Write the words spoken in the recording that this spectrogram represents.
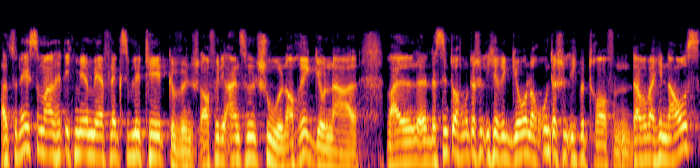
Also zunächst einmal hätte ich mir mehr Flexibilität gewünscht, auch für die einzelnen Schulen, auch regional, weil äh, das sind doch unterschiedliche Regionen auch unterschiedlich betroffen. Darüber hinaus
